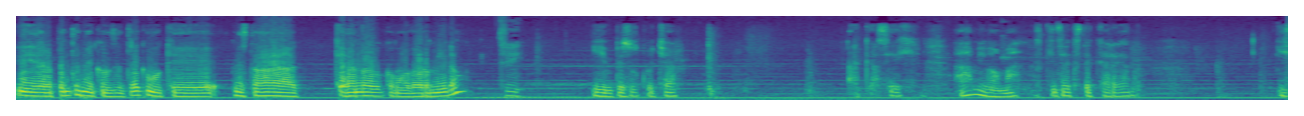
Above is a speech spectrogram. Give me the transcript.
Y de repente me concentré como que me estaba quedando como dormido Sí. y empiezo a escuchar. Acá sí dije, ah, mi mamá, quién sabe que esté cargando. Y,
